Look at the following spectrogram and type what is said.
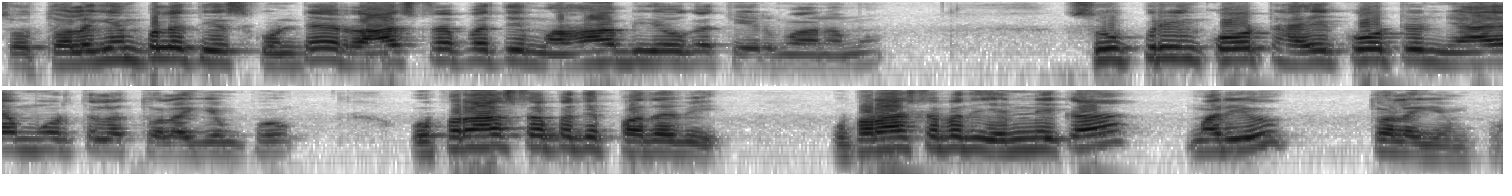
సో తొలగింపులు తీసుకుంటే రాష్ట్రపతి మహాభియోగ తీర్మానము సుప్రీంకోర్టు హైకోర్టు న్యాయమూర్తుల తొలగింపు ఉపరాష్ట్రపతి పదవి ఉపరాష్ట్రపతి ఎన్నిక మరియు తొలగింపు.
